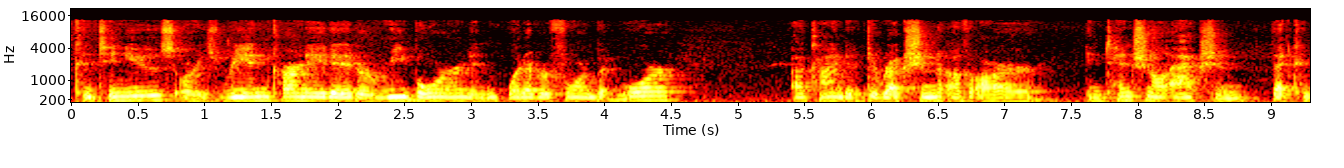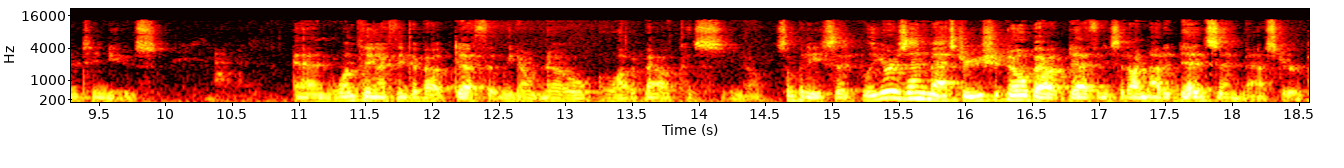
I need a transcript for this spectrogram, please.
continues or is reincarnated or reborn in whatever form, but more a kind of direction of our intentional action that continues. And one thing I think about death that we don't know a lot about, because you know, somebody said, "Well, you're a Zen master. You should know about death." And he said, "I'm not a dead Zen master."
